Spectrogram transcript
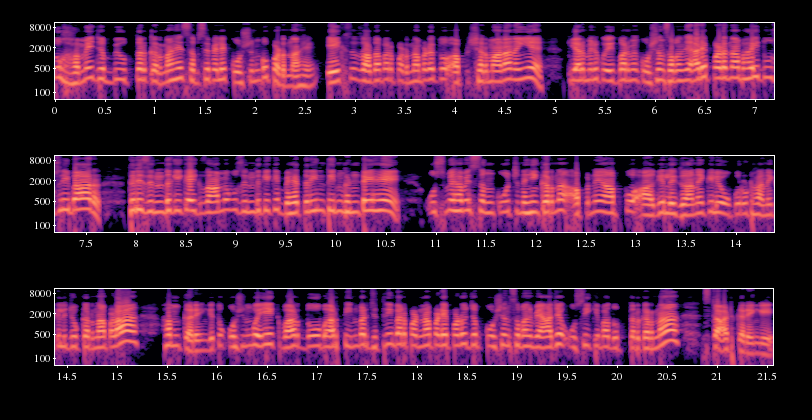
तो हमें जब भी उत्तर करना है, सबसे पहले क्वेश्चन को पढ़ना है। एक से ज़्यादा बार पढ़ना पड़े तो अब शर्माना नहीं है कि यार मेरे को एक बार में क्वेश्चन समझ अरे पढ़ना भाई, दूसरी बार! तेरी ज़िंदगी का एग्ज़ाम है, वो ज़िंदगी के बेहतरीन तीन घंटे हैं। उसमें हमें संकोच नहीं करना, अपने आप को आगे ले जाने के लिए, ऊपर उठाने के लिए जो करना पड़ा, हम करेंगे। तो क्वेश्चन को एक बार, दो बार, तीन बार, जितनी बार पढ़ना पड़े, पढ़ो। जब क्वेश्चन समझ में आ जाए, उसी के बाद उत्तर करना स्टार्ट करेंगे।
